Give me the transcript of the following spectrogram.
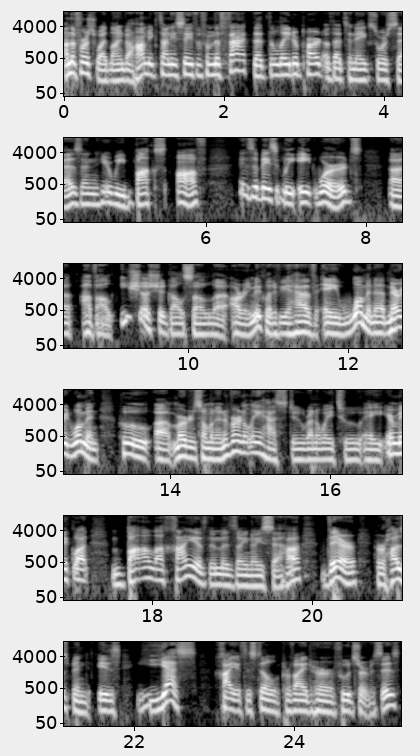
On the first wide line, vahami diktani seif, from the fact that the later part of that Tanaic source says, and here we box off, is basically eight words, uh, aval isha shegalsal uh, are miklat. If you have a woman, a married woman who uh, murdered someone inadvertently, has to run away to a ir miklat. Baala chayev There, her husband is yes chayev to still provide her food services.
